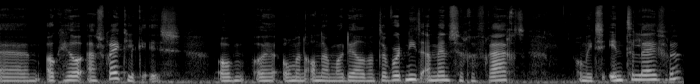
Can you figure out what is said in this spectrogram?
um, ook heel aansprekelijk is om, uh, om een ander model. Want er wordt niet aan mensen gevraagd om iets in te leveren.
